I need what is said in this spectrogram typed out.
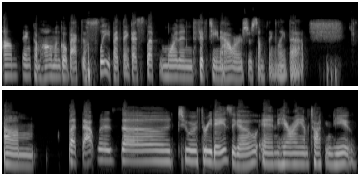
um, then come home and go back to sleep. I think I slept more than 15 hours or something like that. Um, but that was uh, two or three days ago, and here I am talking to you.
